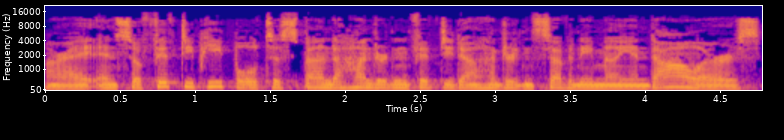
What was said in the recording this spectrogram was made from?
All right. And so 50 people to spend 150 to 170 million dollars.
